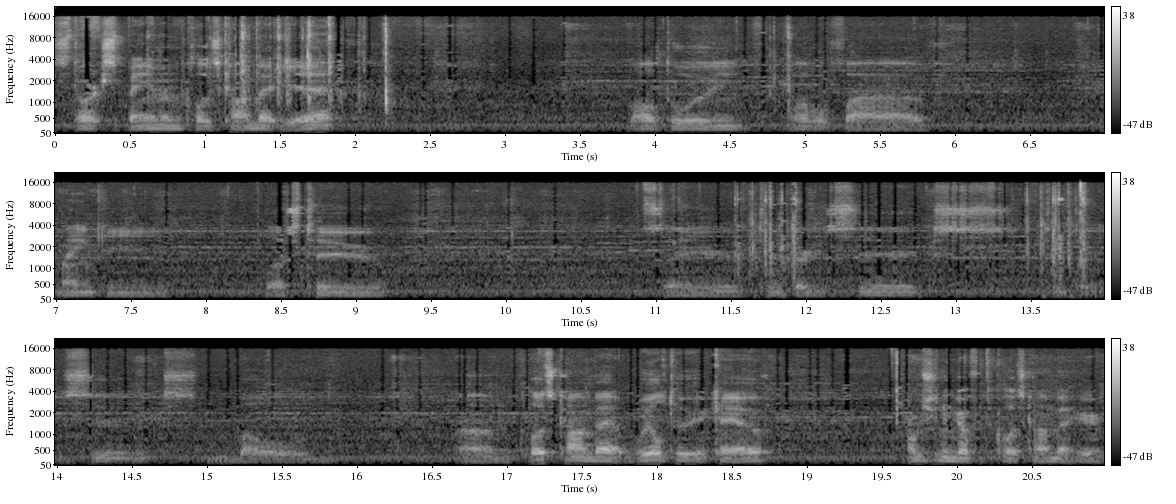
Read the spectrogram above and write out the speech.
start spamming close combat yet. Baltoy, level 5. Mankey, plus 2. Say you're 236, 236, bold. Um, close combat will 2 hit KO. I'm just going to go for the close combat here.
